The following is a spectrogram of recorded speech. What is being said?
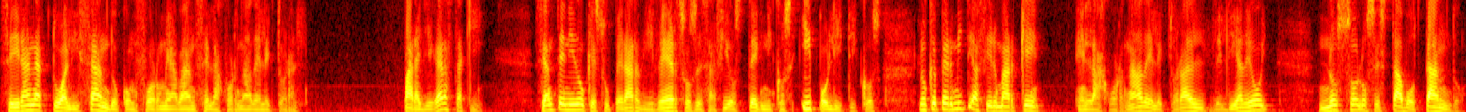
se irán actualizando conforme avance la jornada electoral. Para llegar hasta aquí, se han tenido que superar diversos desafíos técnicos y políticos, lo que permite afirmar que, en la jornada electoral del día de hoy, no solo se está votando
